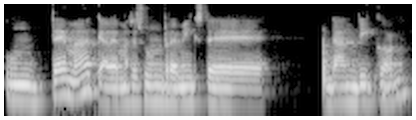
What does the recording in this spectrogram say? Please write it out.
un tema que además es un remix de Dan Deacon.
